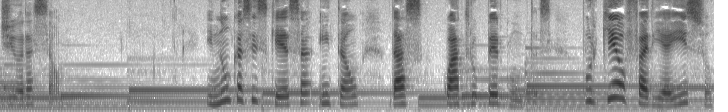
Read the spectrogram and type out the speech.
de oração. E nunca se esqueça, então, das quatro perguntas: Por que eu faria isso?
